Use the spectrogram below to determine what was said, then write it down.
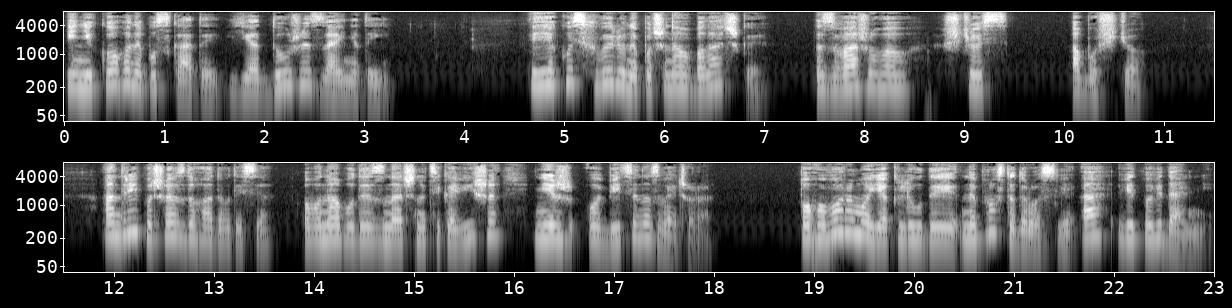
і нікого не пускати. Я дуже зайнятий. І якусь хвилю не починав балачки, зважував щось або що. Андрій почав здогадуватися, вона буде значно цікавіша, ніж обіцяно з вечора. Поговоримо, як люди не просто дорослі, а відповідальні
